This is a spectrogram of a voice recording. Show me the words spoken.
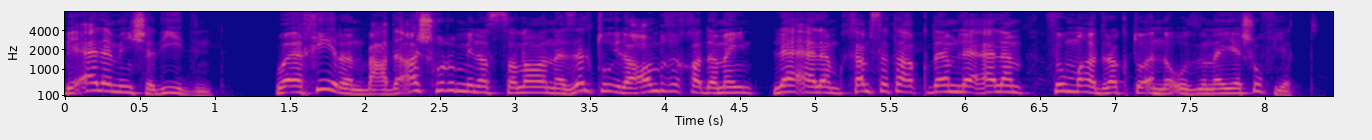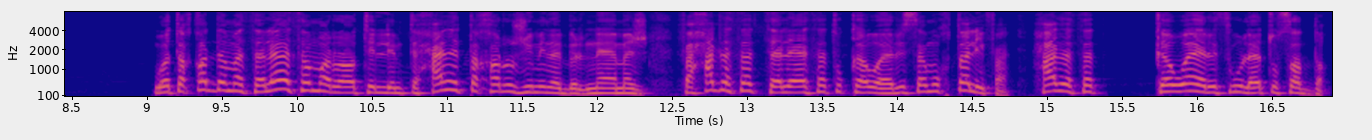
بألم شديد. وأخيرا بعد أشهر من الصلاة نزلت إلى عمق قدمين لا ألم خمسة أقدام لا ألم ثم أدركت أن أذني شفيت. وتقدم ثلاث مرات لامتحان التخرج من البرنامج فحدثت ثلاثة كوارث مختلفة. حدثت كوارث لا تصدق.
